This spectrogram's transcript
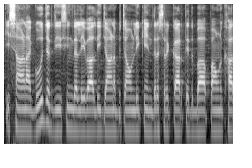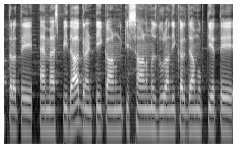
ਕਿਸਾਨ ਆਗੂ ਜਗਜੀਤ ਸਿੰਘ ਡੱਲੇਵਾਲ ਦੀ ਜਾਨ ਬਚਾਉਣ ਲਈ ਕੇਂਦਰ ਸਰਕਾਰ ਤੇ ਦਬਾਅ ਪਾਉਣ ਖਾਤਰ ਅਤੇ ਐਮਐਸਪੀ ਦਾ ਗਰੰਟੀ ਕਾਨੂੰਨ ਕਿਸਾਨ ਮਜ਼ਦੂਰਾਂ ਦੀ ਕਰਜ਼ਾ ਮੁਕਤੀ ਅਤੇ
